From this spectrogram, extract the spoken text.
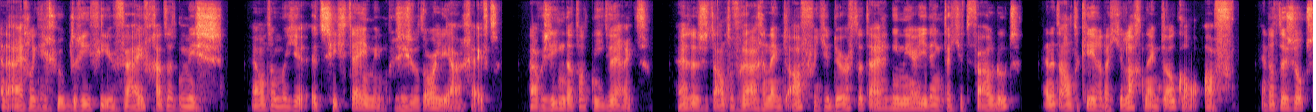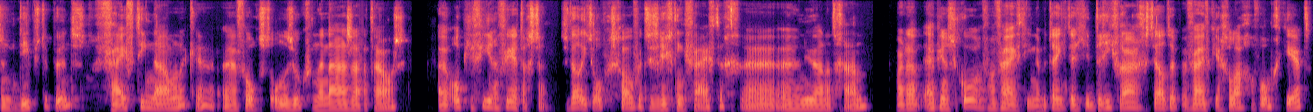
En eigenlijk in groep 3, 4, 5 gaat het mis. want dan moet je het systeem in, precies wat Orly aangeeft. Nou, we zien dat dat niet werkt dus het aantal vragen neemt af, want je durft het eigenlijk niet meer. Je denkt dat je het fout doet. En het aantal keren dat je lacht neemt ook al af. En dat is op zijn diepste punt, 15 namelijk, eh, volgens het onderzoek van de NASA trouwens, uh, op je 44ste. Het is wel iets opgeschoven, het is richting 50 uh, eh, nu aan het gaan. Maar dan heb je een score van 15. Dat betekent dat je drie vragen gesteld hebt en vijf keer gelachen of omgekeerd.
